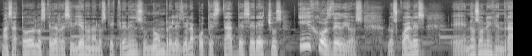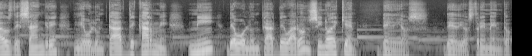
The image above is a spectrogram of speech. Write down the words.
Mas a todos los que le recibieron, a los que creen en su nombre, les dio la potestad de ser hechos hijos de Dios, los cuales eh, no son engendrados de sangre, ni de voluntad de carne, ni de voluntad de varón, sino de quién? De Dios de Dios, tremendo.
